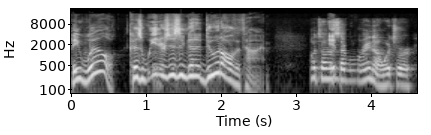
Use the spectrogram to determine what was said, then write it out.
They will because Wieters isn't gonna do it all the time. Lobaton and Severino, which were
